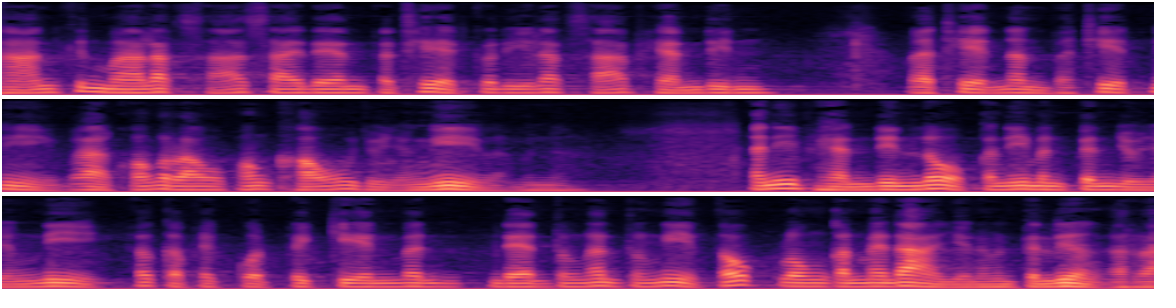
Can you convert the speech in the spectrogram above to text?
หารขึ้นมารักษาชายแดนประเทศก็ดีรักษาแผ่นดิน ประเทศนั่นประเทศนี่ว่าของเราของเขาอยู่อย่างนี้แหละมันนะ อันนี้แผ่นดินโลก อันนี้มันเป็นอยู่อย่างนี้เขาก็ไปกดไปเกณฑ์มันแดนตรงนั้นตรงนี้ตกลงกันไม่ได้อยู่นะมันเป็นเรื่องอะไร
